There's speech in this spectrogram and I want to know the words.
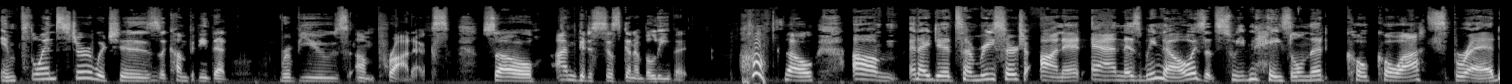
Influenster, which is a company that reviews um, products. So I'm just going to believe it. so, um, and I did some research on it. And as we know, is it's sweet and hazelnut cocoa spread,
